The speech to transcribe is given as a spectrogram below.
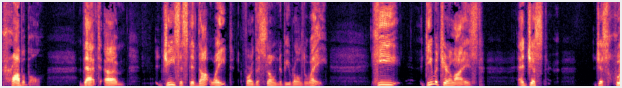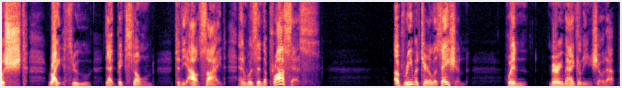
probable that um, Jesus did not wait for the stone to be rolled away. He dematerialized and just just whooshed right through that big stone to the outside and was in the process of rematerialization when Mary Magdalene showed up.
